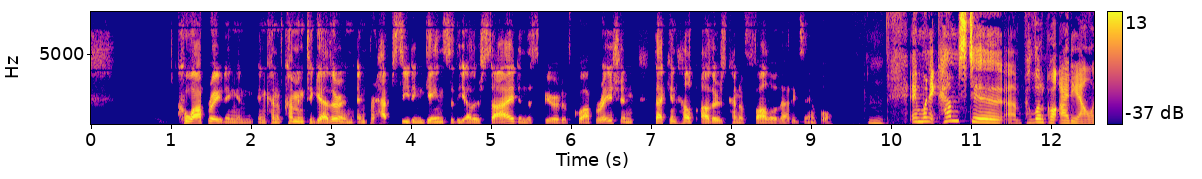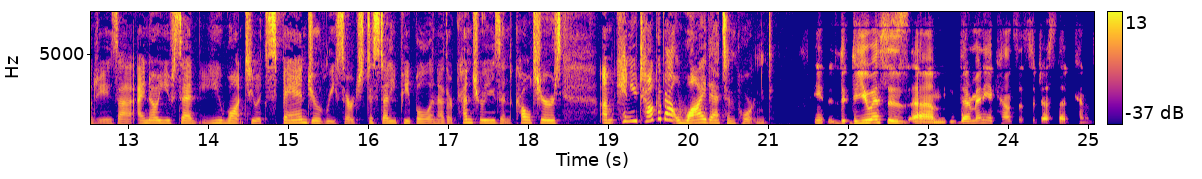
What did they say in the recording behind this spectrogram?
cooperating and, and kind of coming together and, and perhaps ceding gains to the other side in the spirit of cooperation that can help others kind of follow that example hmm. and when it comes to uh, political ideologies, uh, I know you've said you want to expand your research to study people in other countries and cultures. Um, can you talk about why that's important? the, the U.S. is um, there are many accounts that suggest that kind of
